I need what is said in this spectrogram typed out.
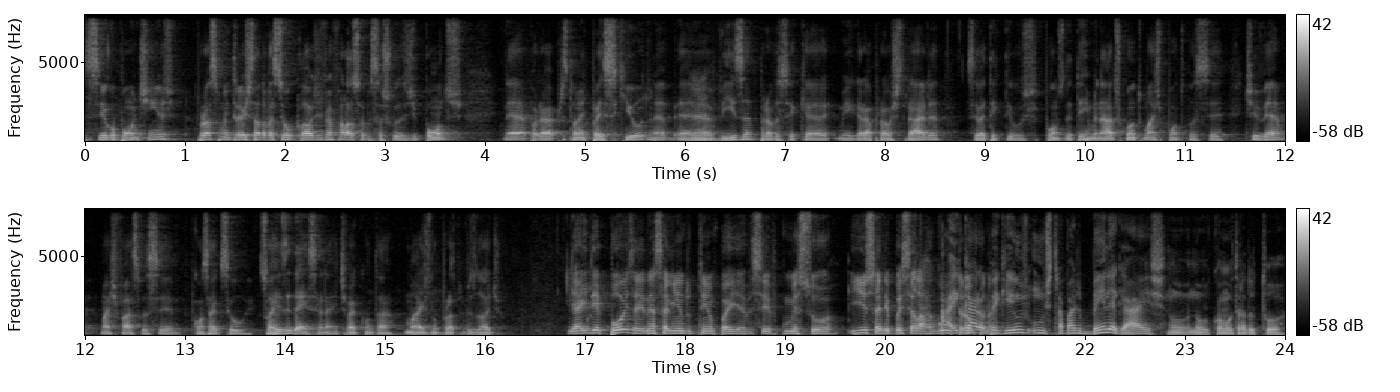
Cinco pontinhos. Próximo entrevistado vai ser o Cláudio, a gente vai falar sobre essas coisas de pontos, né? Pra, principalmente para skill, né? É, Visa, para você que quer migrar para a Austrália, você vai ter que ter os pontos determinados. Quanto mais pontos você tiver, mais fácil você consegue seu, sua residência, né? A gente vai contar mais no próximo episódio. E aí depois, aí nessa linha do tempo aí, aí você começou isso, aí depois você largou Aí, o trampo, cara, eu né? peguei uns, uns trabalhos bem legais no, no- como tradutor.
